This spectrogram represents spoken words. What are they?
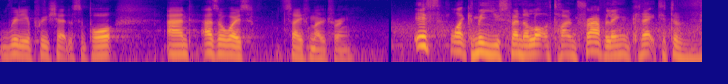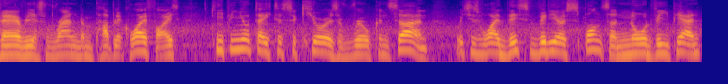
Really appreciate the support. And as always, safe motoring. If, like me, you spend a lot of time traveling connected to various random public Wi-Fis, keeping your data secure is a real concern, which is why this video sponsor, NordVPN,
